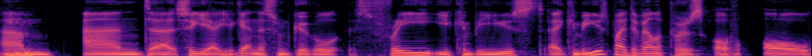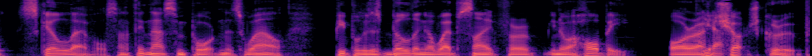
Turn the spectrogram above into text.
Um, And uh, so, yeah, you're getting this from Google. It's free. You can be used. It can be used by developers of all skill levels, and I think that's important as well. People who are just building a website for you know a hobby or a Yeah. church group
